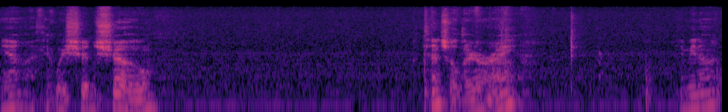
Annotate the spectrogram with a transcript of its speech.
Yeah, I think we should show potential there, right? Maybe not.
